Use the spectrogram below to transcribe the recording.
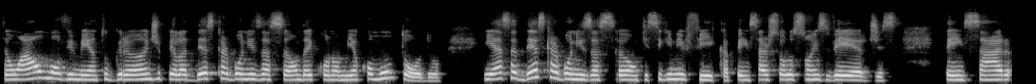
Então, há um movimento grande pela descarbonização da economia como um todo. E essa descarbonização, que significa pensar soluções verdes, pensar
